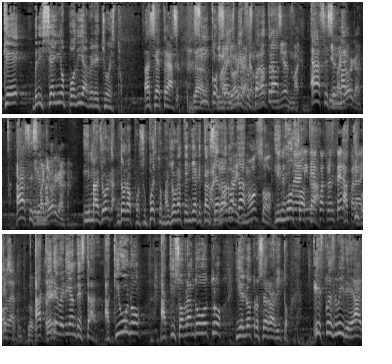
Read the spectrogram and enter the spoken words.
que Briseño podía haber hecho esto. Hacia atrás. Claro, Cinco o y seis Mayorga. metros para atrás. también, Haces Y el ma- Mayorga. Haces Y el ma- Mayorga. Y Mayorga, no, no, por supuesto, Mayorga tendría que estar Mayorga cerrado y acá. Mozo. Y Mozo línea acá. de cuatro entera para ayudar. Aquí tres. deberían de estar. Aquí uno, aquí sobrando otro y el otro cerradito. Esto es lo ideal.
